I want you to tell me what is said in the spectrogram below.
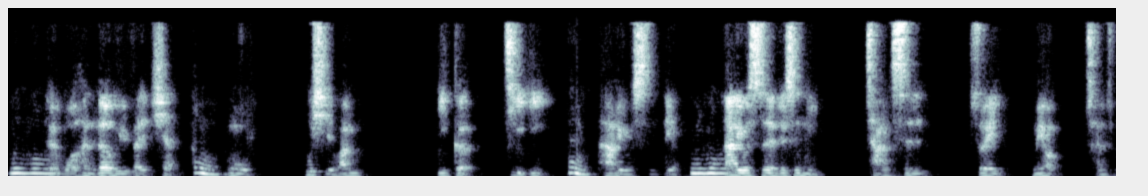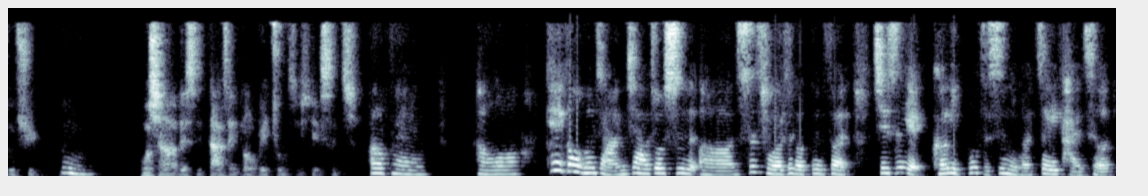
嗯哼，对，我很乐于分享，嗯，我不喜欢一个记忆，嗯，它流失掉，嗯哼，那流失的就是你常吃，所以没有传出去，嗯。我想要的是大家都会做这些事情。OK，好哦，可以跟我们讲一下，就是呃，私厨的这个部分，其实也可以不只是你们这一台车，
